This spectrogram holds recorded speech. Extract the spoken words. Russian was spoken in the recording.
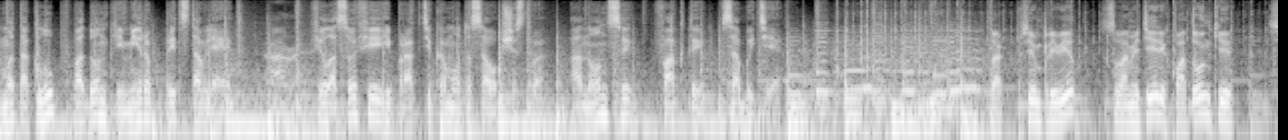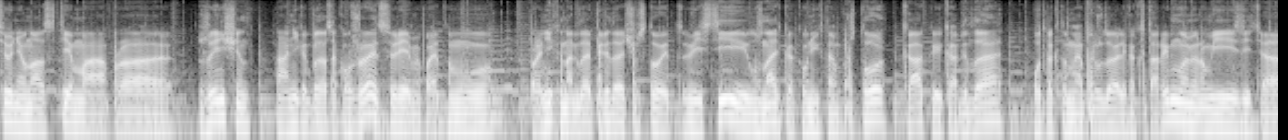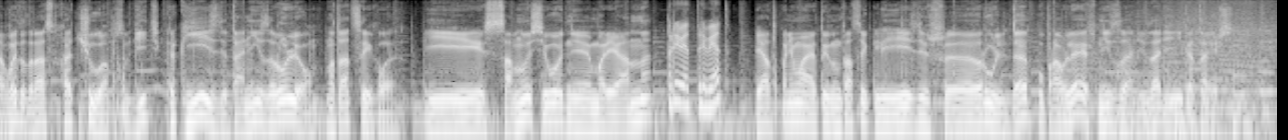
Мотоклуб «Подонки мира» представляет Философия и практика мотосообщества. Анонсы, факты, события. Так, всем привет, с вами Терех, Подонки. Сегодня у нас тема про женщин. Они как бы нас окружают все время, поэтому про них иногда передачу стоит вести и узнать, как у них там что, как и когда. Вот как-то мы обсуждали, как вторым номером ездить, а в этот раз хочу обсудить, как ездят они за рулем мотоцикла. И со мной сегодня Марианна. Привет, привет. Я вот понимаю, ты на мотоцикле ездишь э, руль, да, управляешь не сзади, сзади не катаешься.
